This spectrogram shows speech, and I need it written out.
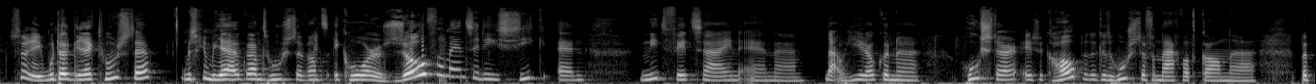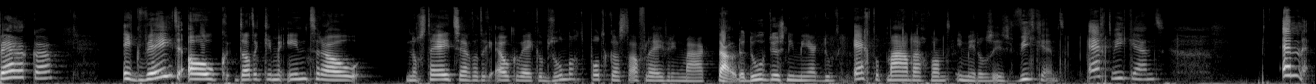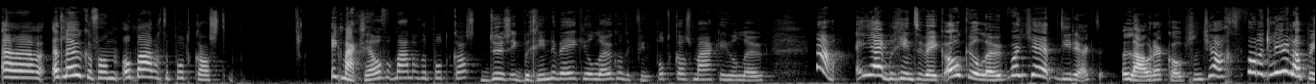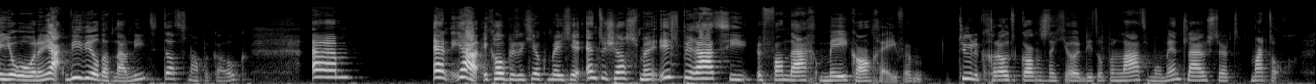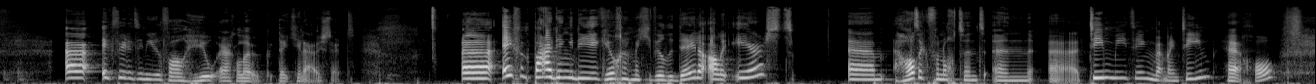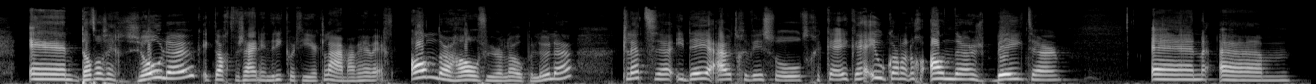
Sorry, ik moet ook direct hoesten. Misschien ben jij ook aan het hoesten, want ik hoor zoveel mensen die ziek en niet fit zijn. En uh, nou, hier ook een uh, hoester. Dus ik hoop dat ik het hoesten vandaag wat kan uh, beperken. Ik weet ook dat ik in mijn intro nog steeds zeg dat ik elke week op zondag de podcastaflevering maak. Nou, dat doe ik dus niet meer. Ik doe het echt op maandag, want inmiddels is weekend. Echt weekend. En uh, het leuke van op maandag de podcast. Ik maak zelf op maandag de podcast. Dus ik begin de week heel leuk, want ik vind podcast maken heel leuk. Nou, en jij begint de week ook heel leuk, want je hebt direct Laura Koopsand-Jacht van het leerlap in je oren. Ja, wie wil dat nou niet? Dat snap ik ook. Um, en ja, ik hoop dat ik je ook een beetje enthousiasme, inspiratie vandaag mee kan geven. Tuurlijk, grote kans dat je dit op een later moment luistert, maar toch. Uh, ik vind het in ieder geval heel erg leuk dat je luistert. Uh, even een paar dingen die ik heel graag met je wilde delen. Allereerst um, had ik vanochtend een uh, teammeeting met mijn team. Hè. En dat was echt zo leuk. Ik dacht, we zijn in drie kwartier klaar. Maar we hebben echt anderhalf uur lopen lullen. Kletsen, ideeën uitgewisseld. Gekeken, hey, hoe kan het nog anders, beter. En um,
